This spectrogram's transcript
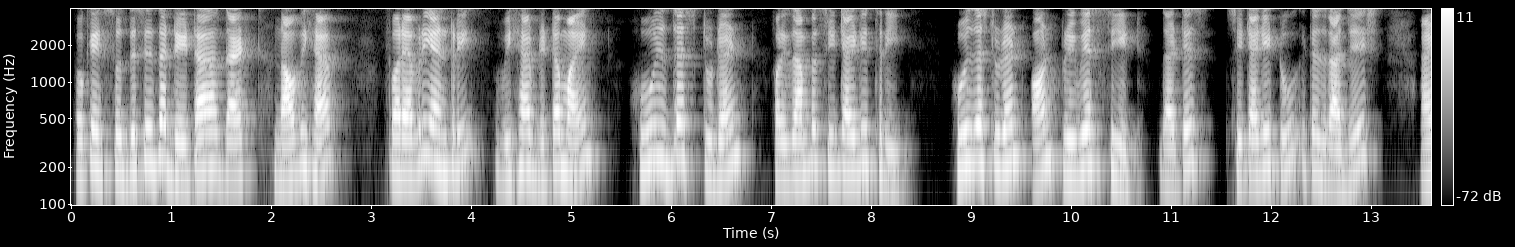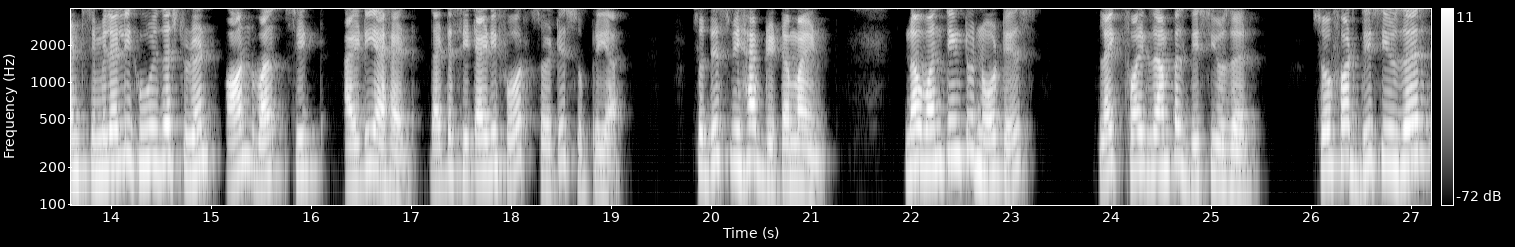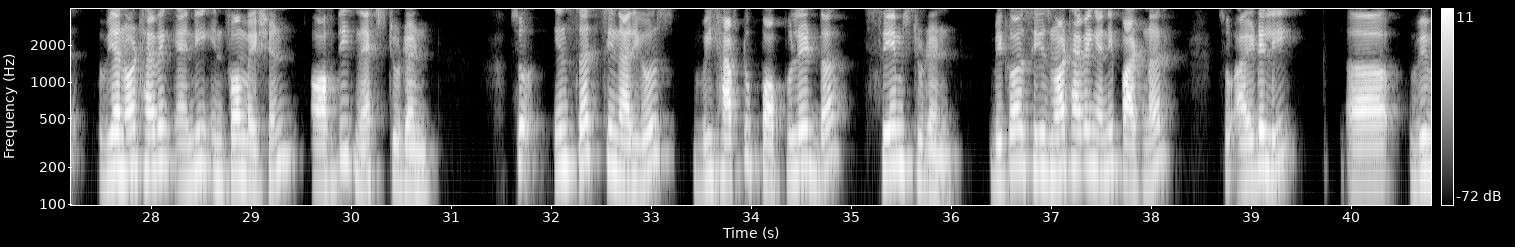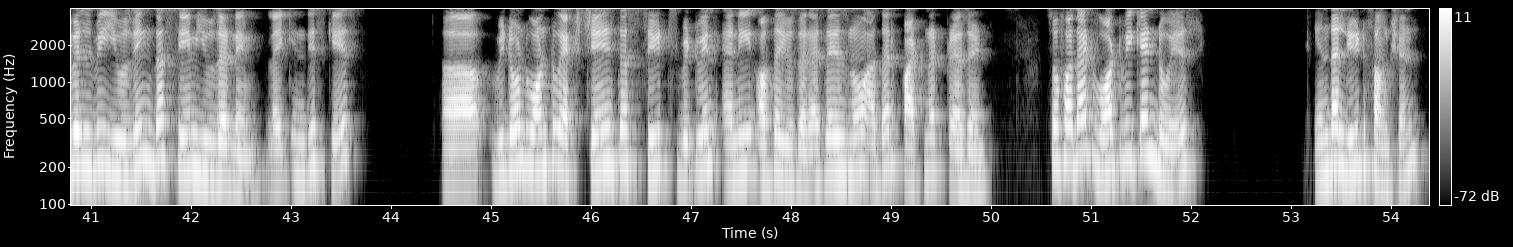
Okay. So this is the data that now we have. For every entry we have determined who is the student for example seat id 3 who is the student on previous seat? That is seat id 2 it is rajesh. And similarly who is the student on one seat id ahead that is seat id 4 so it is supriya. So this we have determined. Now one thing to note is like for example this user. So for this user we are not having any information of the next student. So in such scenarios we have to populate the same student because he is not having any partner. So ideally uh, we will be using the same username. Like in this case uh, we don't want to exchange the seats between any of the user as there is no other partner present. So for that what we can do is in the lead function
